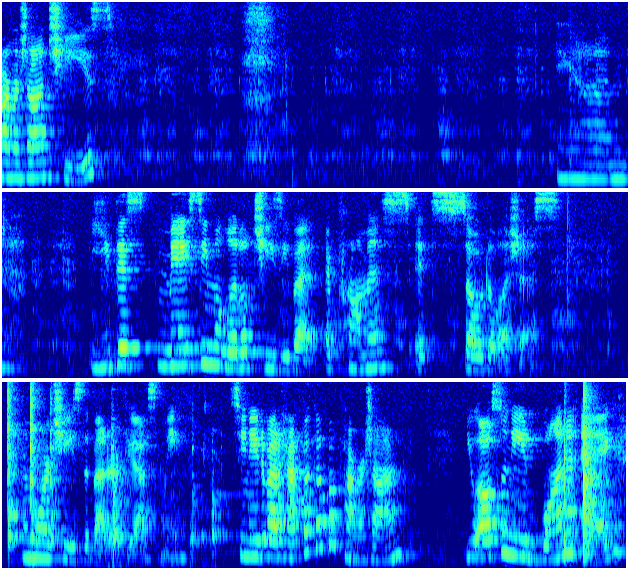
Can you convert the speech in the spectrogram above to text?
Parmesan cheese. And this may seem a little cheesy, but I promise it's so delicious. The more cheese, the better, if you ask me. So you need about a half a cup of Parmesan. You also need one egg.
